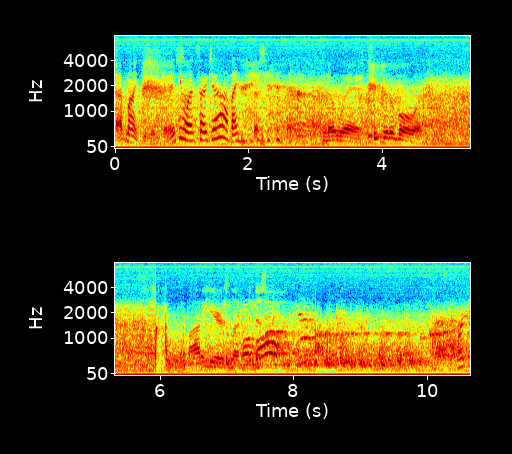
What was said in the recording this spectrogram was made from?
that might be the case. He wants our job, I think. No way. Too good a bowler. A lot of years left in this man. Once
